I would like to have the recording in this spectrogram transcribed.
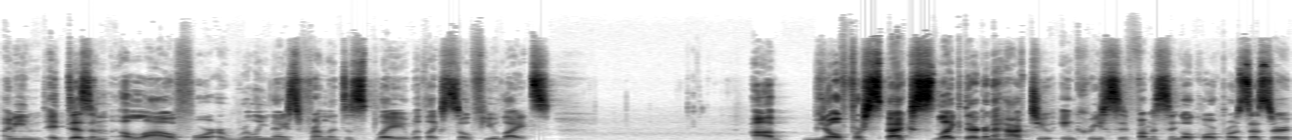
I mean, it doesn't allow for a really nice frontlit display with like so few lights. Uh, you know, for specs, like they're gonna have to increase it from a single core processor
